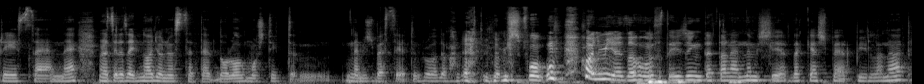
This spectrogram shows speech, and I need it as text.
része ennek, mert azért ez egy nagyon összetett dolog, most itt nem is beszéltünk róla, de már lehet, hogy nem is fogunk, hogy mi ez a homestaging, de talán nem is érdekes per pillanat.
